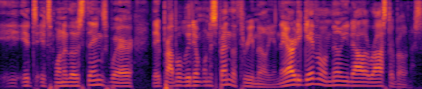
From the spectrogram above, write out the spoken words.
it's it's one of those things where they probably didn't want to spend the three million. They already gave him a million dollar roster bonus,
